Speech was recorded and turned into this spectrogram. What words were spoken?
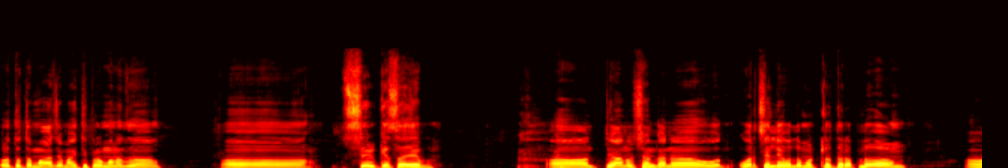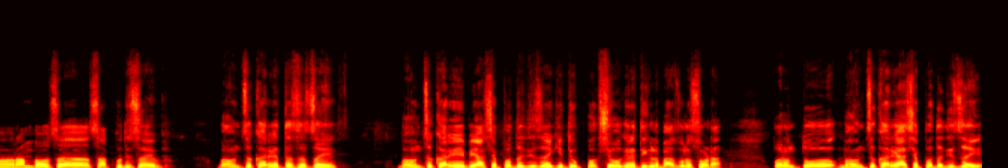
परंतु आता माझ्या माहितीप्रमाणे शेळके साहेब अं, त्या अनुषंगानं व- वरच्या लेवलला म्हटलं तर आपलं अं, रामभाऊ सा सातपुते साहेब भाऊंचं कार्य तसंच आहे. भाऊंचं कार्य बी अशा पद्धतीचं आहे की ते पक्ष वगैरे तिकडे बाजूला सोडा. परंतु भाऊंचं कार्य अशा पद्धतीचं आहे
